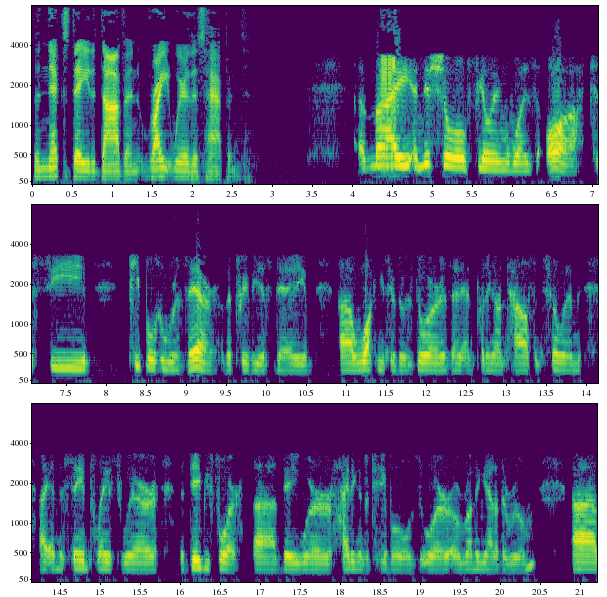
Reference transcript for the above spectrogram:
the next day to daven, right where this happened? Uh, my initial feeling was awe to see people who were there the previous day uh, walking through those doors and, and putting on towels and tefillin uh, in the same place where the day before uh, they were hiding under tables or, or running out of the room. Uh,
